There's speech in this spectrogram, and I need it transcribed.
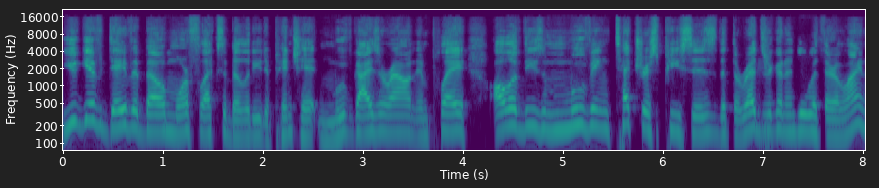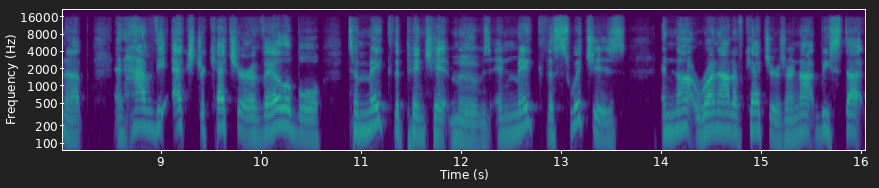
you give David Bell more flexibility to pinch hit and move guys around and play all of these moving Tetris pieces that the Reds are going to do with their lineup and have the extra catcher available to make the pinch hit moves and make the switches and not run out of catchers or not be stuck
